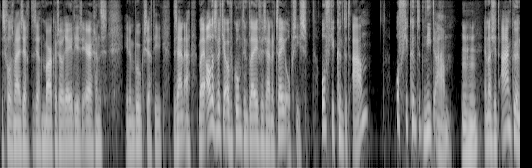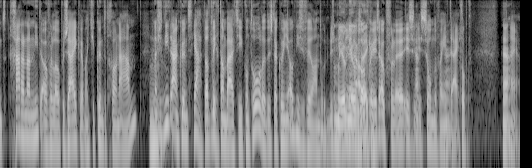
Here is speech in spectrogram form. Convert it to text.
Dus volgens mij zegt, zegt Marcus Aurelius ergens in een boek, zegt hij, er zijn, eh, bij alles wat je overkomt in het leven zijn er twee opties. Of je kunt het aan, of je kunt het niet aan. Mhm. En als je het aan kunt, ga er dan niet over lopen zeiken, want je kunt het gewoon aan. En Mhm. als je het niet aan kunt, ja, dat ligt dan buiten je controle. Dus daar kun je ook niet zoveel aan doen. Dus Moet je ook niet over is ook verle- is, Ja. is zonde van je Ja, tijd. Klopt. Nou ja,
